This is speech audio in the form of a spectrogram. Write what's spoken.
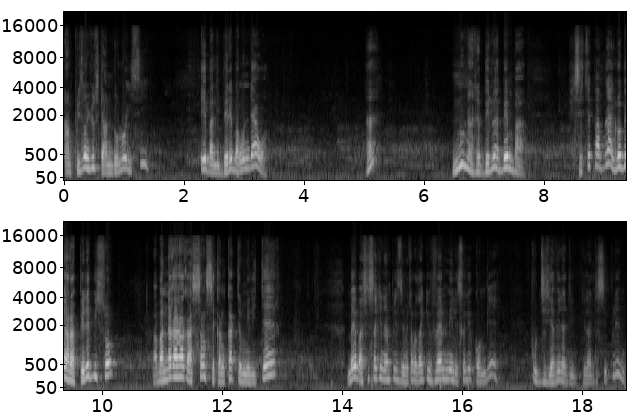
en prison jusqu'à ndolo ici. E balibere bango nde awa hein? nous na rébellion ya bemba c'était pas blague. Lobi arapele biso babandaka kaka 154 militaires. Mais basisaki na prise de métal bazalaki 20 000 soki combien? Pour dire y avait la, de la discipline.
